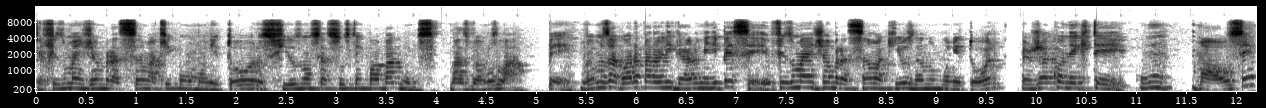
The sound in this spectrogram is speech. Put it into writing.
Eu fiz uma enjambração aqui com o monitor, os fios não se assustem com a bagunça. Mas vamos lá. Bem, vamos agora para ligar o mini PC. Eu fiz uma enjambração aqui usando um monitor. Eu já conectei um mouse,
